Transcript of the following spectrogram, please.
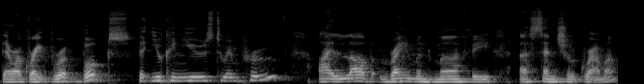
there are great books that you can use to improve. I love Raymond Murphy Essential Grammar.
